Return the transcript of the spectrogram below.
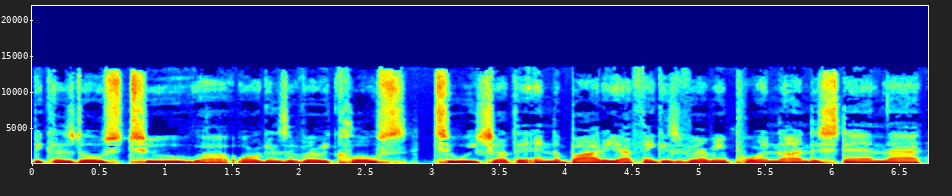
because those two uh, organs are very close to each other in the body, I think it's very important to understand that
